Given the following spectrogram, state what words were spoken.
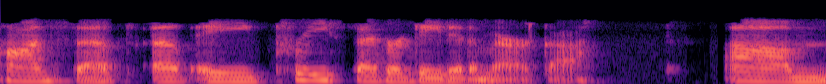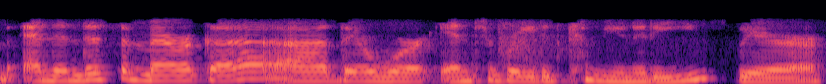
concept of a pre segregated America. Um, and in this America, uh, there were integrated communities where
